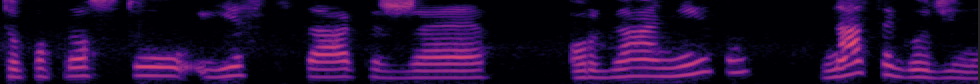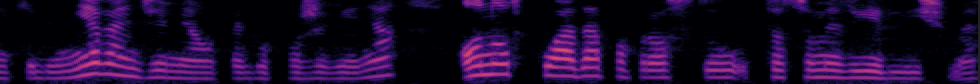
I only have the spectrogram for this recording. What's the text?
to po prostu jest tak, że organizm na te godziny, kiedy nie będzie miał tego pożywienia, on odkłada po prostu to, co my zjedliśmy.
